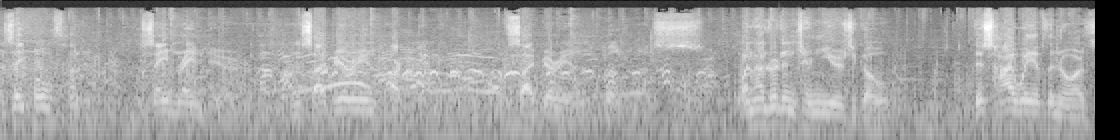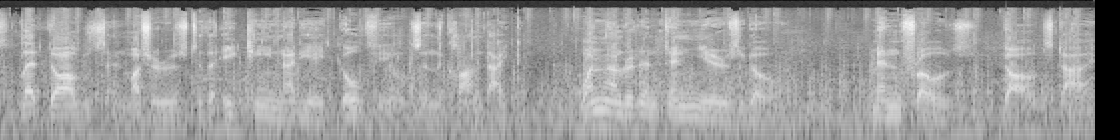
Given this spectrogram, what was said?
as they both hunted the same reindeer in the Siberian Arctic of Siberian wilderness. 110 years ago, this highway of the north led dogs and mushers to the 1898 goldfields in the Klondike. 110 years ago, Men froze, dogs died.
